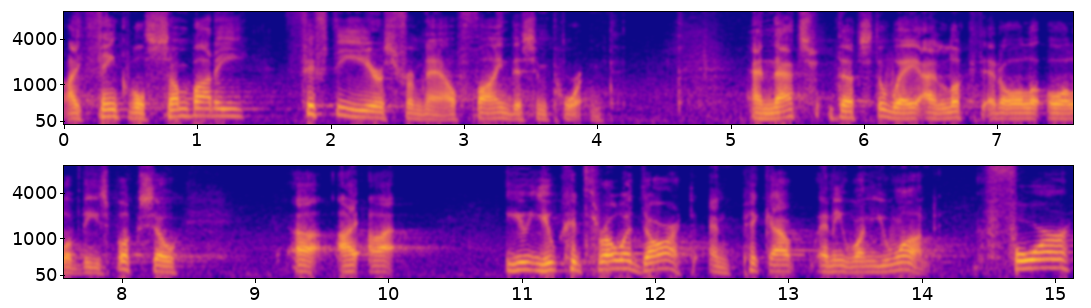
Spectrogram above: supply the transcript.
I think, will somebody 50 years from now find this important? And that's, that's the way I looked at all, all of these books. So uh, I, I you, you could throw a dart and pick out anyone you want. For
